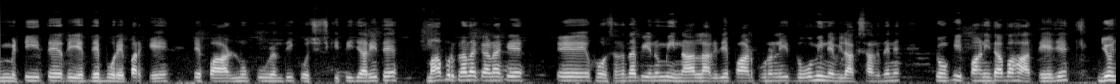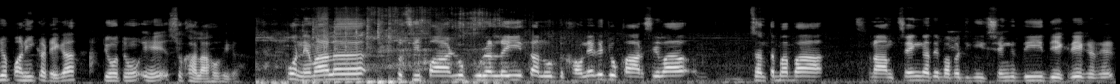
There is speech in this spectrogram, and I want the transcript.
ਮਿੱਟੀ ਤੇ ਰੇਤ ਦੇ ਬੋਰੇ ਭਰ ਕੇ ਇਹ ਪਾੜ ਨੂੰ ਪੂਰਨ ਦੀ ਕੋਸ਼ਿਸ਼ ਕੀਤੀ ਜਾ ਰਹੀ ਤੇ ਮਹਾਂਪੁਰਖਾਂ ਦਾ ਕਹਿਣਾ ਕਿ ਇਹ ਹੋ ਸਕਦਾ ਵੀ ਇਹਨੂੰ ਮਹੀਨਾ ਲੱਗ ਜੇ ਪਾੜ ਪੂਰਨ ਲਈ 2 ਮਹੀਨੇ ਵੀ ਲੱਗ ਸਕਦੇ ਨੇ, ਕਿਉਂਕਿ ਪਾਣੀ ਦਾ ਵਹਾਅ ਤੇਜ਼ ਹੈ, ਜਿਉਂ-ਜਿਉਂ ਪਾਣੀ ਘਟੇਗਾ, ਤਿਉਂ-ਤਿਉਂ ਇਹ ਸੁਖਾਲਾ ਹੋਵੇਗਾ। ਧੋਨੇਵਾਲ ਤੁਸੀਂ ਪਾੜ ਨੂੰ ਪੂਰਨ ਲਈ ਤੁਹਾਨੂੰ ਦਿਖਾਉਂਦੇ ਕਿ ਜੋ ਕਾਰ ਸੇਵਾ ਸੰਤ ਬਾਬਾ ਸਤਨਾਮ ਸਿੰਘ ਅਤੇ ਬਾਬਾ ਜਗੀਰ ਸਿੰਘ ਦੀ ਦੇਖ ਰੇਖ ਹੇਠ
